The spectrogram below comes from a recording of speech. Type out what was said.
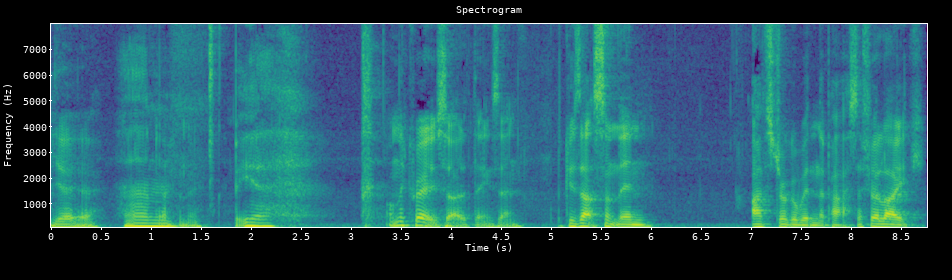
yeah yeah. Um, definitely. but yeah, on the creative side of things then because that's something I've struggled with in the past. I feel like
